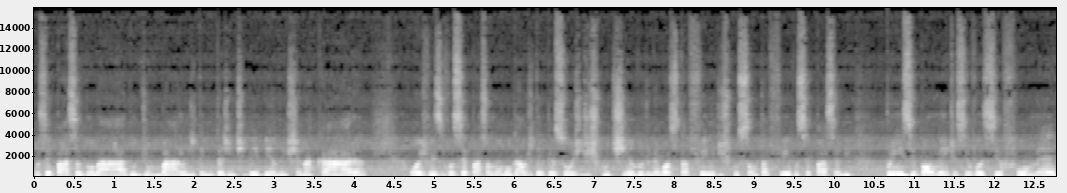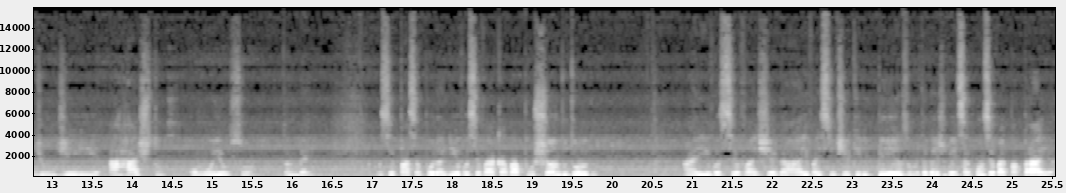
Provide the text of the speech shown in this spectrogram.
você passa do lado de um bar onde tem muita gente bebendo, enchendo a cara ou às vezes você passa num lugar onde tem pessoas discutindo, onde o negócio está feio, a discussão está feia, você passa ali. Principalmente se você for médium de arrasto, como eu sou também. Você passa por ali você vai acabar puxando tudo. Aí você vai chegar e vai sentir aquele peso muitas das vezes. Sabe quando você vai para a praia?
